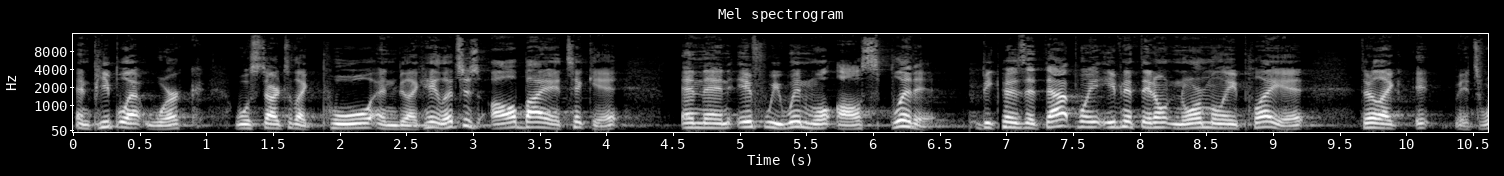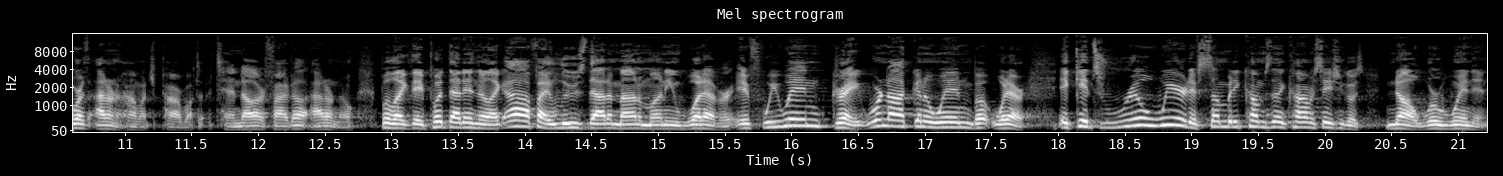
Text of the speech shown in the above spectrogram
And people at work will start to like pool and be like, hey, let's just all buy a ticket. And then if we win, we'll all split it. Because at that point, even if they don't normally play it, they're like, it, it's worth, I don't know how much Powerball, $10, $5, I don't know. But like they put that in, they're like, ah, oh, if I lose that amount of money, whatever. If we win, great. We're not going to win, but whatever. It gets real weird if somebody comes in the conversation goes, no, we're winning.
